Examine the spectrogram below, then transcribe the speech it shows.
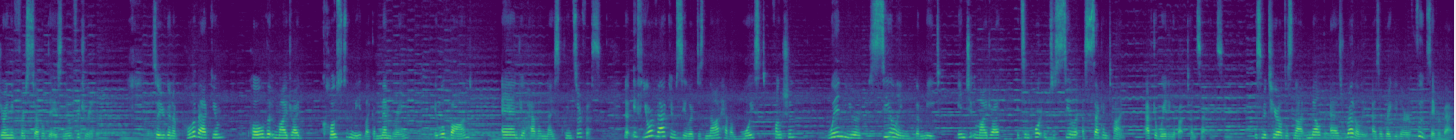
during the first several days in the refrigerator. So you're going to pull a vacuum, pull the Umai Dry close to the meat like a membrane. It will bond and you'll have a nice clean surface. Now if your vacuum sealer does not have a moist function, when you're sealing the meat into Umai Dry, it's important to seal it a second time after waiting about 10 seconds. This material does not melt as readily as a regular food saver bag,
